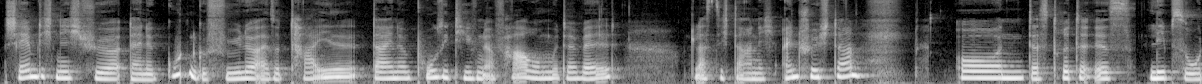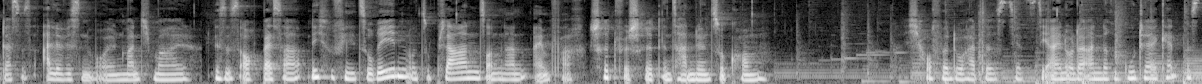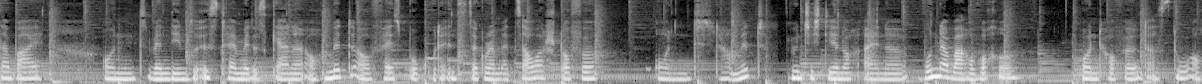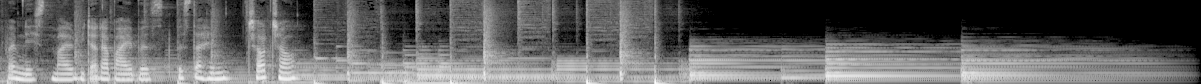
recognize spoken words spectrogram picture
Schäm dich nicht für deine guten Gefühle, also teil deine positiven Erfahrungen mit der Welt lass dich da nicht einschüchtern. Und das dritte ist, leb so, dass es alle wissen wollen. Manchmal ist es auch besser, nicht so viel zu reden und zu planen, sondern einfach Schritt für Schritt ins Handeln zu kommen. Ich hoffe, du hattest jetzt die eine oder andere gute Erkenntnis dabei. Und wenn dem so ist, teile mir das gerne auch mit auf Facebook oder Instagram at Sauerstoffe. Und damit wünsche ich dir noch eine wunderbare Woche und hoffe, dass du auch beim nächsten Mal wieder dabei bist. Bis dahin, ciao, ciao.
